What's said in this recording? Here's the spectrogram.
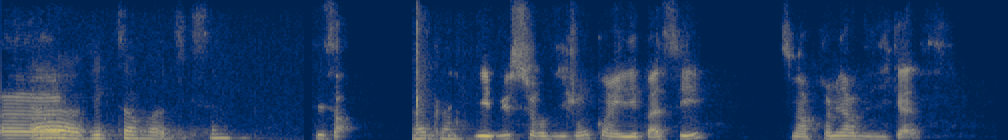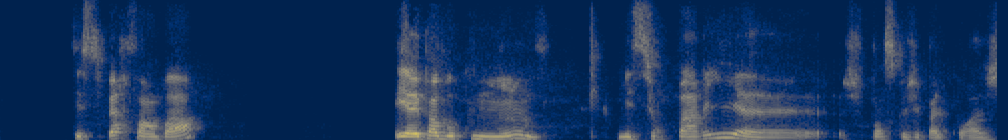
Euh, ah, Victor Dixon. C'est ça. D'accord. Je l'ai sur Dijon quand il est passé. C'est ma première dédicace. C'était super sympa. Et il n'y avait pas beaucoup de monde. Mais sur Paris, euh, je pense que j'ai pas le courage,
